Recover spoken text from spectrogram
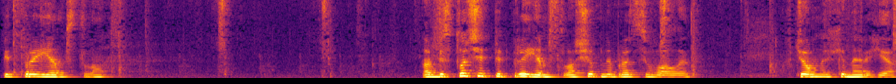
підприємства. Обісточить підприємства, щоб не працювали в темних енергіях.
